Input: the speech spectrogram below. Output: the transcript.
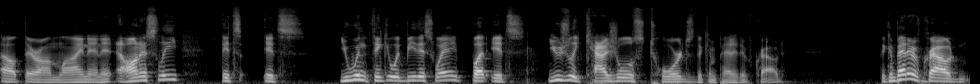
out there online, and it honestly, it's it's you wouldn't think it would be this way, but it's usually casuals towards the competitive crowd. The competitive crowd,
